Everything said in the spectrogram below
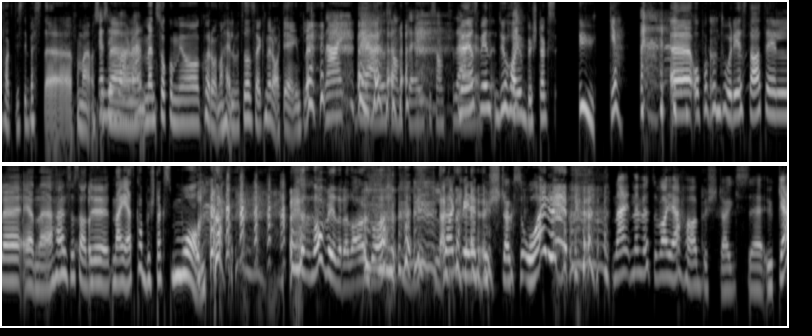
faktisk de beste for meg også. Ja, de det. så, men så kom jo koronahelvetet, så det er ikke noe rart det, egentlig. Nei, det er jo sant, det. Ikke sant? Det Men er, Jasmin, du har jo bursdagsuke. Eh, og på kontoret i stad til eh, ene her, så sa du nei, jeg skal ha bursdagsmåned. Nå begynner det da å gå litt langt. Snart blir det bursdagsår. Nei, men vet du hva? Jeg har bursdagsuke.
